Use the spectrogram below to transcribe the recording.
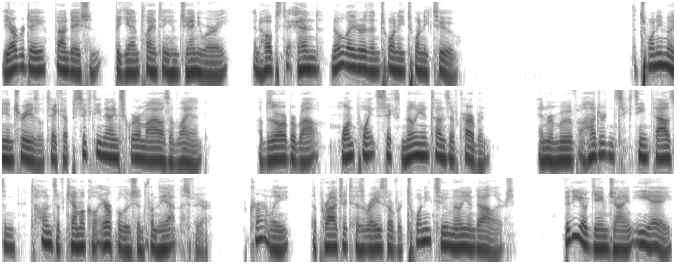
The Arbor Day Foundation began planting in January and hopes to end no later than 2022. The 20 million trees will take up 69 square miles of land, absorb about 1.6 million tons of carbon, and remove 116,000 tons of chemical air pollution from the atmosphere. Currently, the project has raised over $22 million. Video game giant EA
